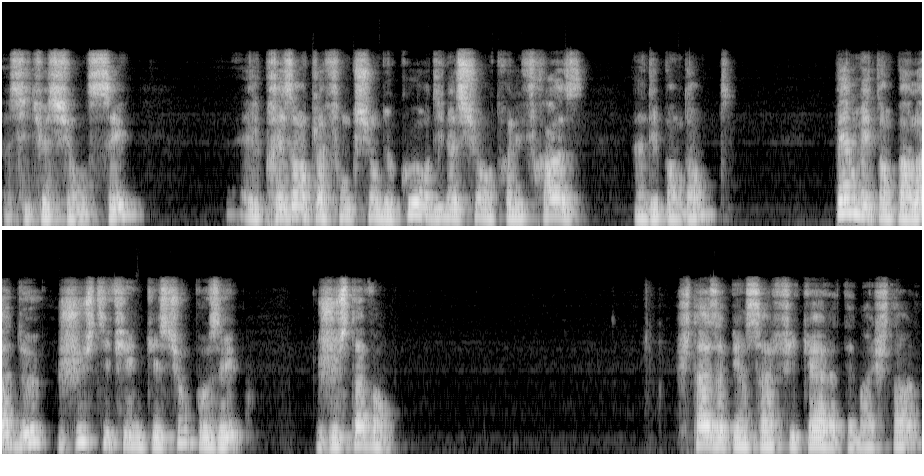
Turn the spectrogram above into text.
la situation C, Elle présente la fonction de coordination entre les phrases indépendantes, permettant par là de justifier une question posée juste avant. Estás a pensar ficar até mais tarde?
